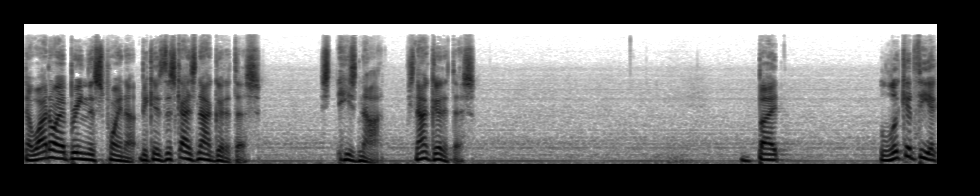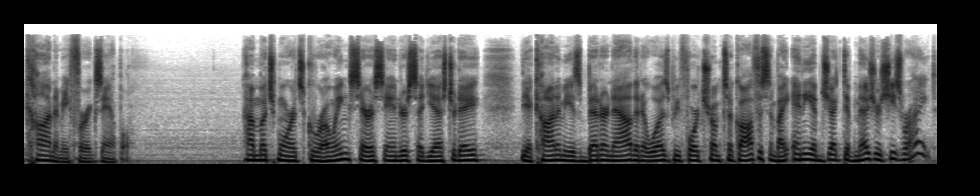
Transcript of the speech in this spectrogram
Now, why do I bring this point up? Because this guy's not good at this. He's not. He's not good at this. But look at the economy, for example. How much more it's growing. Sarah Sanders said yesterday the economy is better now than it was before Trump took office. And by any objective measure, she's right.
